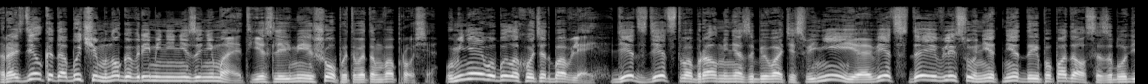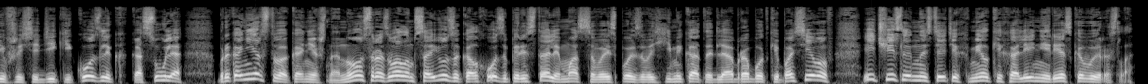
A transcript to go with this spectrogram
Разделка добычи много времени не занимает, если имеешь опыт в этом вопросе. У меня его было хоть отбавляй. Дед с детства брал меня забивать и свиней, и овец, да и в лесу нет-нет, да и попадался заблудившийся дикий козлик, косуля. Браконьерство, конечно, но с развалом Союза колхозы перестали массово использовать химикаты для обработки посевов, и численность этих мелких оленей резко выросла,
